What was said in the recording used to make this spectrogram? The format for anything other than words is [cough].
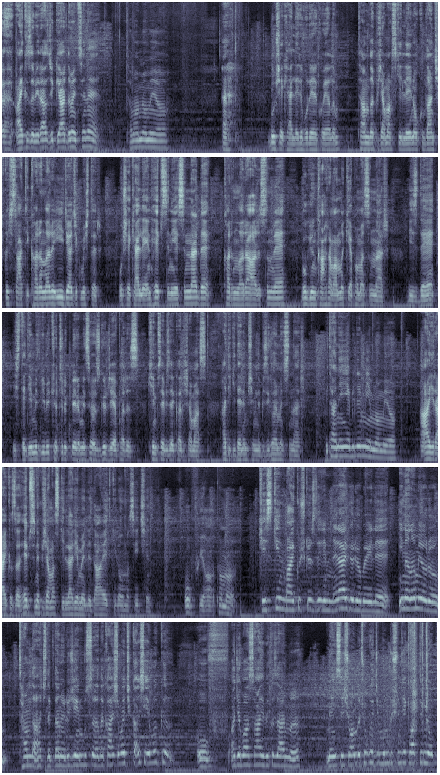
Eh, Ay kıza birazcık yardım etsene. Tamam Romeo. Heh. Bu şekerleri buraya koyalım. Tam da pijamaskillerin okuldan çıkış saati. Karınları iyice acıkmıştır. Bu şekerlerin hepsini yesinler de karınları ağrısın ve bugün kahramanlık yapamasınlar. Biz de istediğimiz gibi kötülüklerimizi özgürce yaparız. Kimse bize karışamaz. Hadi gidelim şimdi bizi görmesinler. Bir tane yiyebilir miyim Romeo? Hayır ay kızı. Hepsini pijamaskiller yemeli daha etkili olması için. Of ya tamam. Keskin baykuş gözlerim neler görüyor böyle. İnanamıyorum. Tam da açlıktan öleceğim bu sırada karşıma çıkan şeye bakın. Of acaba sahibi kızar mı? Neyse şu anda çok acım bunu düşünecek vaktim yok.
